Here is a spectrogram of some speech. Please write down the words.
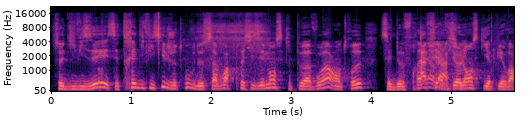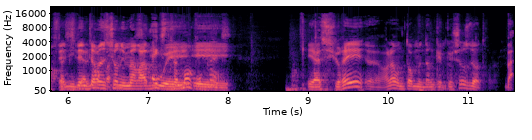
se diviser. Et c'est très difficile, je trouve, de savoir précisément ce qu'il peut avoir entre ces deux frères, Affaire la violence qu'il y a pu y avoir familialement. l'intervention du marabout est, est assurée, euh, alors là on tombe dans quelque chose d'autre. Bah,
